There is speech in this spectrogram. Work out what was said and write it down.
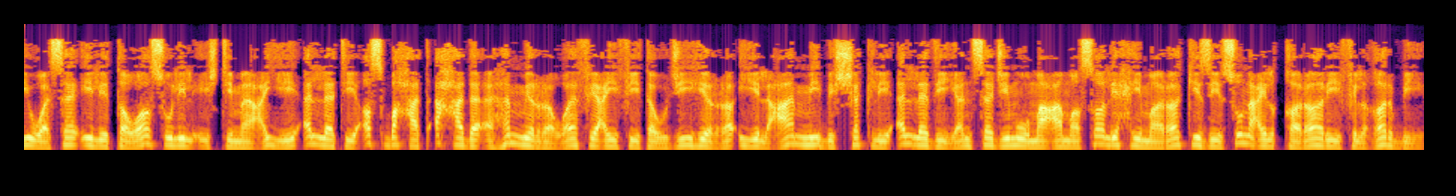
وسائل التواصل الاجتماعي التي أصبحت أحد أهم الروافع في توجيه الرأي العام بالشكل الذي ينسجم مع مصالح مراكز صنع القرار في الغرب،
